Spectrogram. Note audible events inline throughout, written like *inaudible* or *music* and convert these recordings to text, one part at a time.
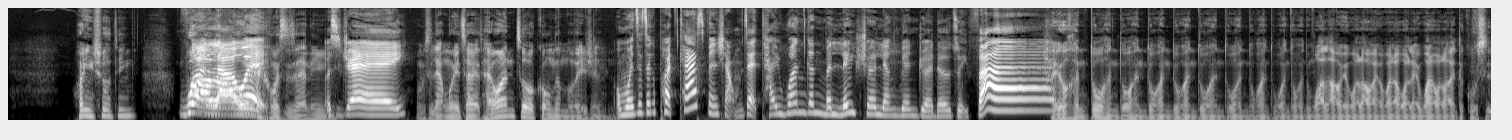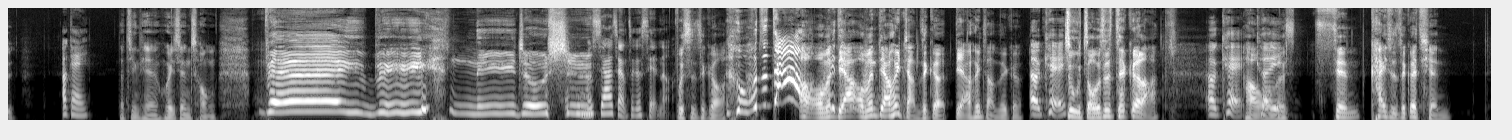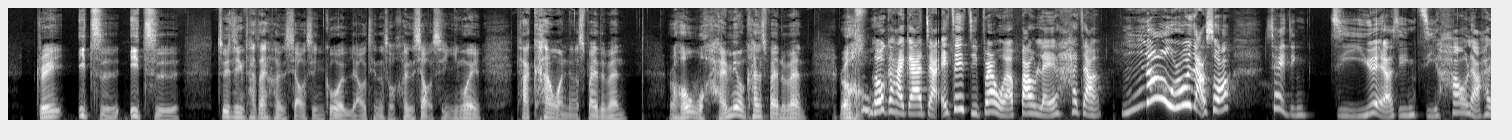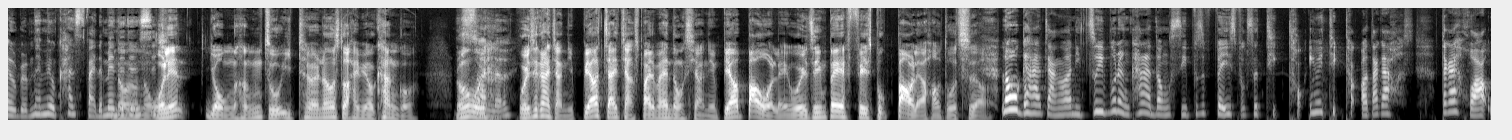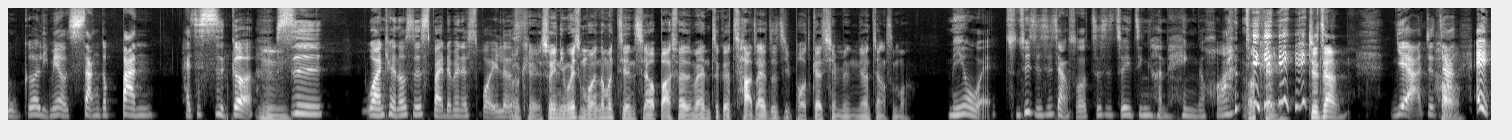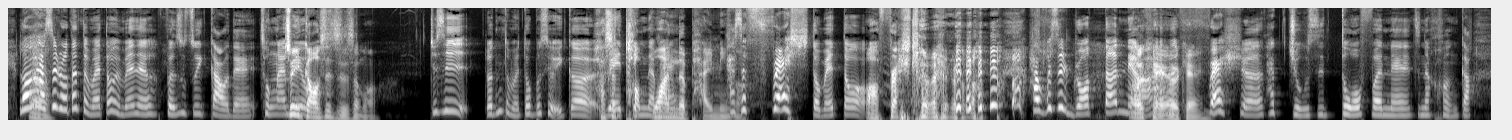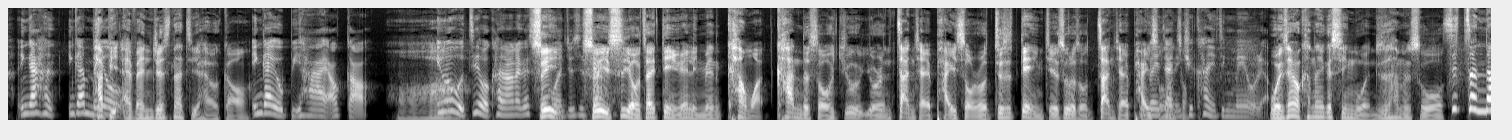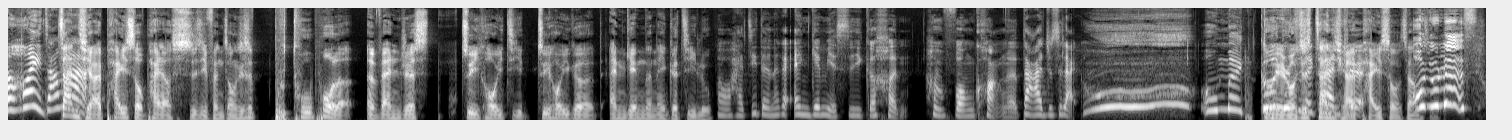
欢迎收听哇啦喂我是 Zanny，我是 J。我们是两位在台湾做工的 Malaysian，我们会在这个 podcast 分享我们在台湾跟 Malaysia 两边觉得最烦。还有很多很多很多很多很多很多很多很多很多很多哇啦喂哇啦喂哇啦哇啦哇啦哇啦的故事。OK，那今天会先从 Baby，你就是我们是是要讲这个谁呢？不是这个哦？我不知道。哦我们等下我们等下会讲这个，等下会讲这个，OK 主轴是这个啦。OK，好，我们。先开始这个前，Dray 一直一直最近他在很小心跟我聊天的时候很小心，因为他看完了 Spider Man，然后我还没有看 Spider Man，然后然 *laughs* 后我刚还跟他讲，哎，这一集不然我要爆雷。他讲 No，然后我讲说现在已经几月了，已经几号了，还有人还没有看 Spider Man 这 no 件 no 事 no，我连永恒族 Eternals 都还没有看过。然后我我一直跟他讲，你不要再讲 Spider Man 的东西啊，你不要爆我雷，我已经被 Facebook 爆了好多次哦。然后我跟他讲哦，你最不能看的东西不是 Facebook 是 TikTok，因为 TikTok 哦大概大概划五个里面有三个半还是四个、嗯是完全都是 Spider Man 的 spoilers。OK，所以你为什么那么坚持要把 Spider Man 这个插在这集 Podcast 前面？你要讲什么没有诶，纯粹只是讲说这是最近很 hit 的话题？OK，就这样。*laughs* Yeah，就这样好。哎，然后它嗯是 Rotten Tomato 里面的分数最高的，从来没有最高是指什么？就是 Rotten Tomato 不是有一个它是 Top 的 One 的排名，它是 Fresh Tomato，、哦，Fresh 的 *laughs* 它不是 Rotten 了 OK，OK Fresh 它九十多分呢，真的很高，应该很应该没有它比，Avengers 那集还要高。应该有比它还要高，哦。因为我记得我看到那个新闻就是所以讲是有在电影院里面看完看的时候，就有人站起来拍手，然后就是电影结束的时候站起来拍手那种。你去。看已经没有了，我现在有看到一个新闻，就是他们说是真的会，你知道吗？站起来拍手拍了十几分钟，就是突破了 Avengers 最后一集最后一个 End Game 的那个记录。哦，我还记得那个 End Game 也是一个很很疯狂的，大家就是来哦，Oh my God，对，然后这个就站起来。拍手这样子。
